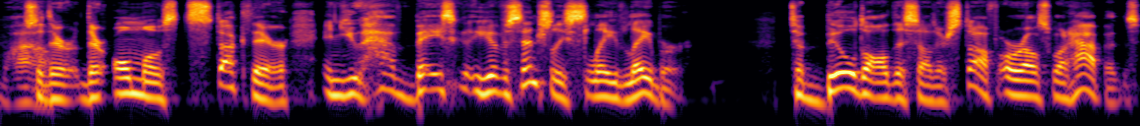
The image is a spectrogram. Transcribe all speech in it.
Wow. So they're they're almost stuck there, and you have basically you have essentially slave labor. To build all this other stuff, or else what happens?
